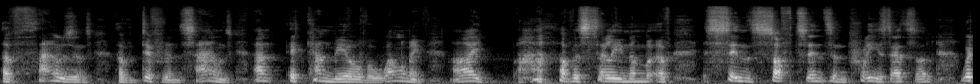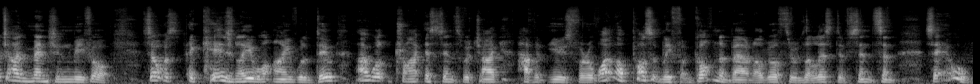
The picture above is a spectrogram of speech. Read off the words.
of thousands of different sounds and it can be overwhelming. I have a silly number of synths, soft synths and presets, which I've mentioned before. So occasionally what I will do, I will try a synth which I haven't used for a while or possibly forgotten about. I'll go through the list of synths and say, oh,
